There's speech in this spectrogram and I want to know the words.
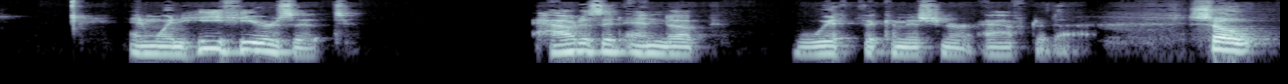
And when he hears it, how does it end up with the commissioner after that? So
